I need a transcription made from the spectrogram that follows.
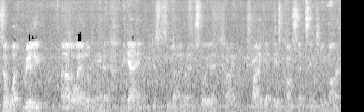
So what really, another way of looking at it, again, just some diagrams for you to try, try to get these concepts into your mind.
